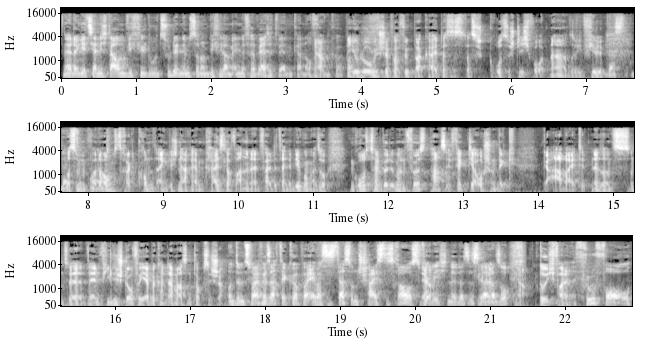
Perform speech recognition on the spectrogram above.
ne, da geht es ja nicht darum, wie viel du zu dir nimmst, sondern wie viel am Ende verwertet werden kann auch Ja, den Körper. biologische Verfügbarkeit, das ist das große Stichwort. Ne? Also wie viel Das- aus dem. Verdauungstrakt kommt eigentlich nachher im Kreislauf an und entfaltet seine Wirkung. Also ein Großteil wird über einen First-Pass-Effekt ja auch schon weggearbeitet. Ne? Sonst, sonst wär, wären viele Stoffe ja bekanntermaßen toxischer. Und im Zweifel sagt der Körper, ey, was ist das? Und scheißt es raus. Ja. Fertig, ne? Das ist Ja, leider so. Ja, Durchfall. Throughfall,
